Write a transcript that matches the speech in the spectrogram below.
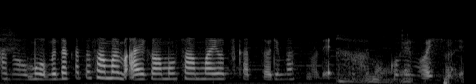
あのもう宗像三枚も相川も三枚を使っておりますので、とあーもうてもお米も美味しいで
